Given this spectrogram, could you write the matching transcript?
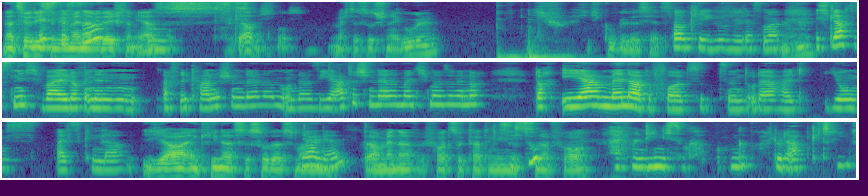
natürlich Ist sind wir das Männer so? wieder die schlimm. Ja, es Oh, ist, das glaube ich nicht. Möchtest du es schnell googeln? Ich, ich google das jetzt. Okay, google das mal. Mhm. Ich glaube das nicht, weil doch in den afrikanischen Ländern und asiatischen Ländern manchmal sogar noch doch eher Männer bevorzugt sind oder halt Jungs als Kinder. Ja, in China ist es so, dass man Ja, da Männer bevorzugt hat im Gegensatz zu einer Frau. Hat man die nicht sogar umgebracht oder abgetrieben?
